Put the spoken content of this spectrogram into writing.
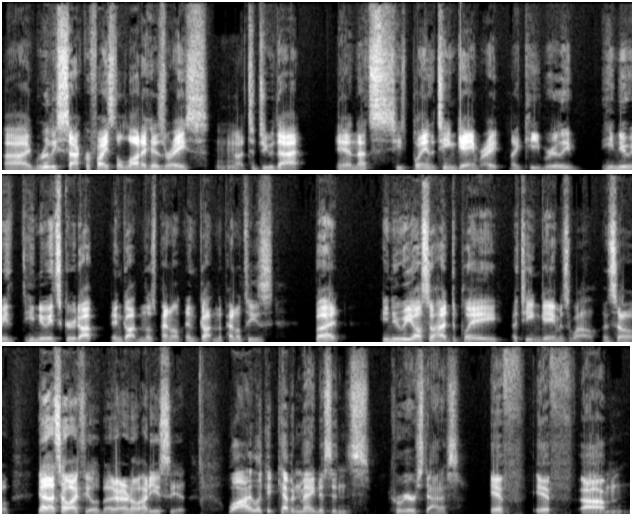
Uh, I really sacrificed a lot of his race Mhm. uh, to do that, and that's he's playing the team game, right? Like he really he knew he he knew he'd screwed up and gotten those penal and gotten the penalties, but he knew he also had to play a team game as well, and so yeah, that's how I feel about it. I don't know. How do you see it? Well, I look at Kevin Magnussen's career status. If if um,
